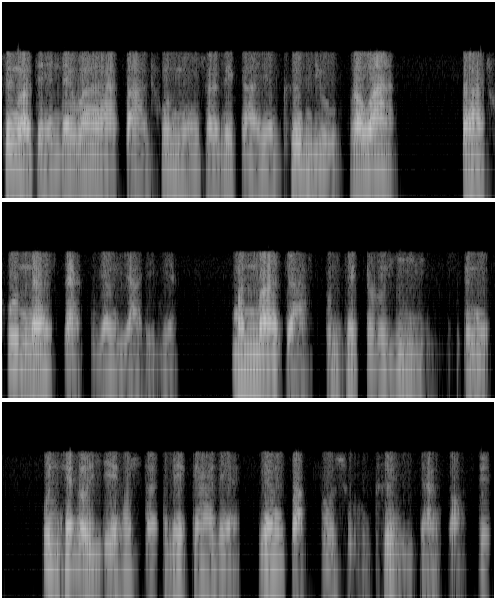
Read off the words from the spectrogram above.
ซึ่งเราจะเห็นได้ว่าตลาดหุ้นของสหรัฐอเมริกายังขึ้นอยู่ เพราะว่าตลาดหุ้น n a s d a q อย่างใหญ่เนี่ยมันมาจากหุ้นเทคโนโลยี ซึ่งหุ้นเทคโนโลยีของสหรัฐอเมริกาเนี่ยยังปรับตัวสูงขึ้นอย่างต่อเนื่อง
